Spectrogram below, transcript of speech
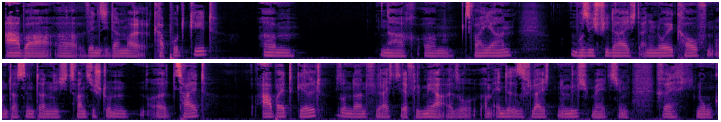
aber äh, wenn sie dann mal kaputt geht, ähm, nach ähm, zwei Jahren, muss ich vielleicht eine neue kaufen und das sind dann nicht 20 Stunden äh, Zeit, Arbeit, Geld, sondern vielleicht sehr viel mehr. Also am Ende ist es vielleicht eine Milchmädchenrechnung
